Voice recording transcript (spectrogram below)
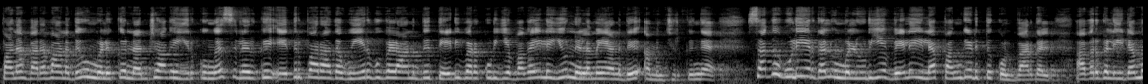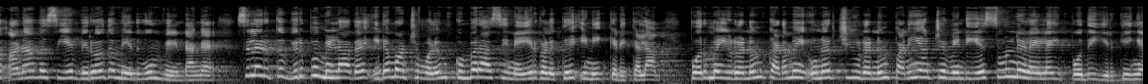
பண வரவானது உங்களுக்கு நன்றாக இருக்குங்க. சிலருக்கு எதிர்பாராத உயர்வுகளானது தேடி வரக்கூடிய வகையிலையும் நிலைமையானது அமைஞ்சிருக்குங்க. சக ஊழியர்கள் உங்களுடைய வேலையில பங்கெடுத்துக் கொள்வார்கள். அவர்களிடம் அனாவசிய விரோதம் எதுவும் வேண்டாங்க. சிலருக்கு விருப்பமில்லாத இடமாற்றங்களும் கும்பராசி நேயர்களுக்கு இனி கிடைக்கலாம். பொறுமையுடனும் கடமை உணர்ச்சியுடனும் பணியாற்ற வேண்டிய சூழ்நிலையில இப்போது இருக்கீங்க.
